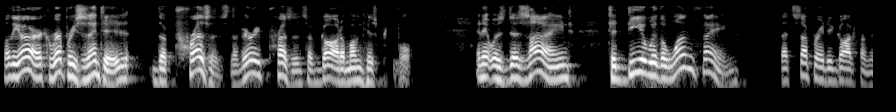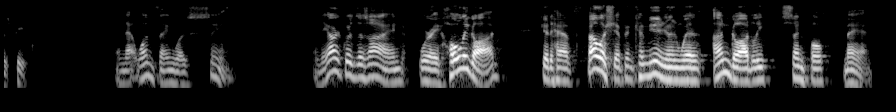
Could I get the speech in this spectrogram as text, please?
Well, the ark represented the presence, the very presence of God among his people. And it was designed to deal with the one thing that separated God from his people. And that one thing was sin. And the ark was designed where a holy God could have fellowship and communion with ungodly, sinful man.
